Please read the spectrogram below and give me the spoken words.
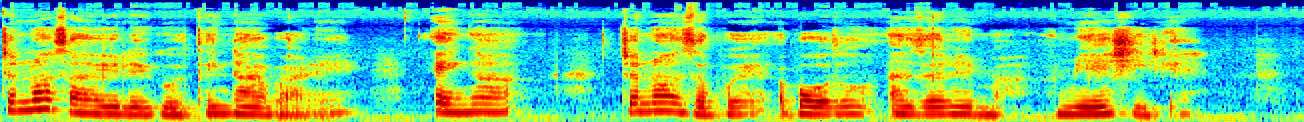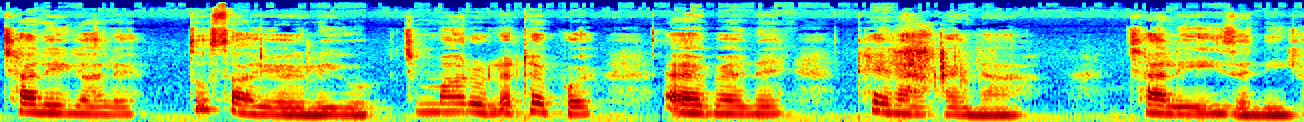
ကျွန်တော်စာရွက်လေးကိုသိမ်းထားပါတယ်။အိမ်ကကျွန်တော်ဇပွဲအပေါ်ဆုံးအန်ဆယ်ရင်းမှာအမြဲရှိတယ်။ချာလီကလည်းသူ့စာရွက်လေးကိုကျမတို့လက်ထက်ပွဲအဲဘန်နဲ့ထည့်ထားခိုင်းတာချာလီ၏ဇနီးက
